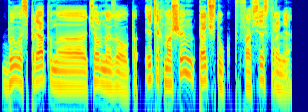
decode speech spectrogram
было спрятано черное золото. Этих машин 5 штук во всей стране.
